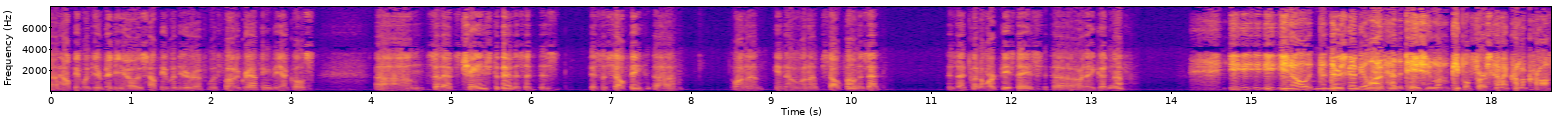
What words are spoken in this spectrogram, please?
uh, help you with your videos, help you with your uh, with photographing vehicles. Um, so that's changed a bit. Is it is is a selfie uh, on a you know on a cell phone? Is that is that going to work these days? Uh, are they good enough? You know, there's going to be a lot of hesitation when people first kind of come across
